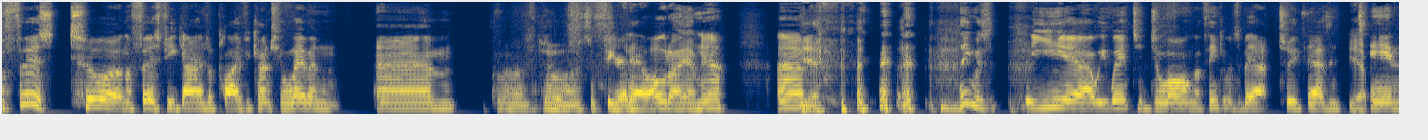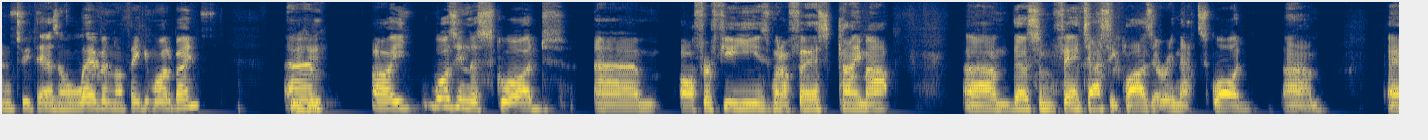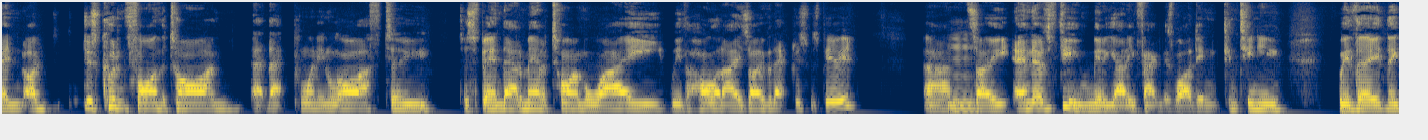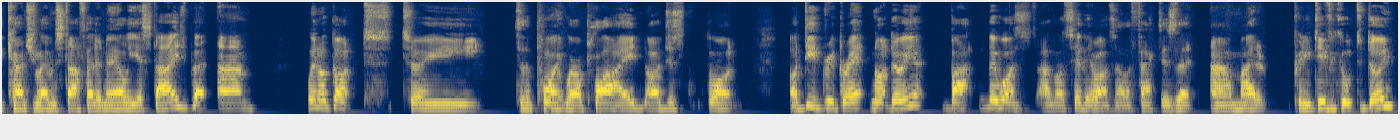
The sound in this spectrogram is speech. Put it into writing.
first tour and the first few games I played for Country 11. Um, oh, oh, I have to figure out how old I am now. Um, yeah. I think it was the year we went to Geelong. I think it was about 2010, 2011, I think it might have been. Um, I was in the squad um, oh, for a few years when I first came up. Um, there were some fantastic players that were in that squad. Um, and I just couldn't find the time at that point in life to to spend that amount of time away with holidays over that Christmas period. Um, Mm. So, and there was a few mitigating factors why I didn't continue with the the country eleven stuff at an earlier stage. But um, when I got to to the point where I played, I just thought I did regret not doing it. But there was, as I said, there was other factors that uh, made it pretty difficult to do.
